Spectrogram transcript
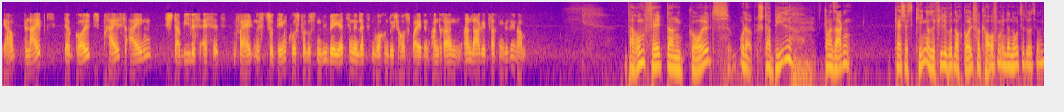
ja, bleibt der Goldpreis ein stabiles Asset im Verhältnis zu den Kursverlusten, die wir jetzt in den letzten Wochen durchaus bei den anderen Anlageklassen gesehen haben. Warum fällt dann Gold oder stabil? Kann man sagen, Cash is King, also viele würden auch Gold verkaufen in der Notsituation?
